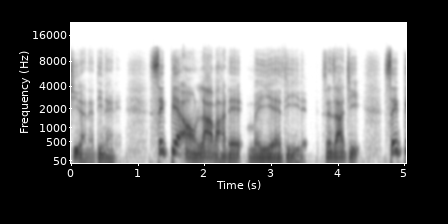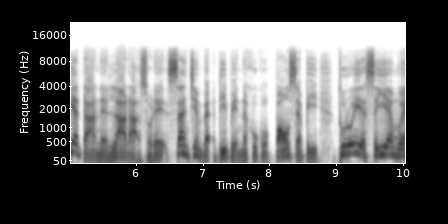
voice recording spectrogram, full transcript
ကြည့်တာနဲ့သိနိုင်တယ်စိတ်ပြက်အောင်လာပါတဲ့မရဲသည်တဲ့စဉ်းစားကြည့်စိတ်ပြက်တာနဲ့လာတာဆိုတဲ့စန့်ကျင်ဘက်အဒီပေနှစ်ခုကိုပေါင်းဆက်ပြီးသူတို့ရဲ့စည်ရဲမွဲ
